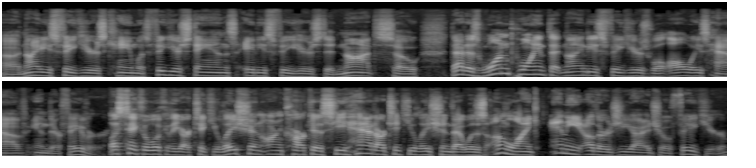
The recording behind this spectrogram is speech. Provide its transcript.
Uh, 90s figures came with figure stands, 80s figures did not. So that is one point that 90s figures will always have in their favor. Let's take a look at the articulation on Carcass. He had articulation that was unlike any other G.I. Joe figure.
